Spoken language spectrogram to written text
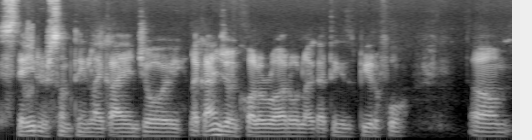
state or something like I enjoy like I enjoy Colorado like I think it's beautiful um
